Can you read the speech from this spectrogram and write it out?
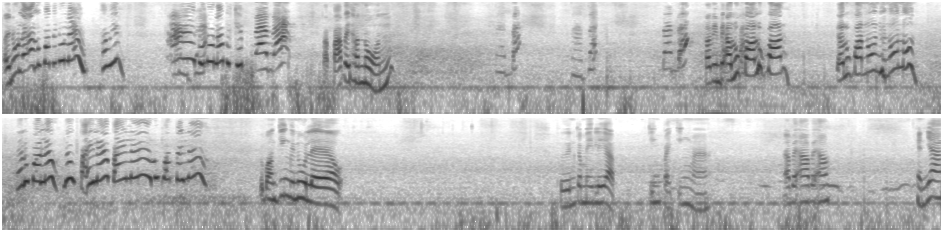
ไอ้นู่นแล้วลูกบอลไปนู่นแล้วพาวินไปนู่นแล้วไปเก็บป๊าป๊าไปถนน พาวินไปเอาลูกบอลลูกบอลไปเอาลูกบอลนู่นอยู่นู่นนู่นเร็วลูกบอลเร็วเร็วไปแล้วไปแล้วลูกบอลไปแล้วลูกบอลกิ้งไปนู่นแล้ว พื้นก็ไม่เรียบกิ้งไปกิ้งมา เอาไปเอาไปเอา เห็นยัง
